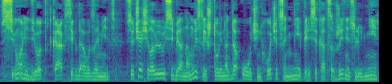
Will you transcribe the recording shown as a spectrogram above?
Все идет, как всегда, вот заметьте. Все чаще ловлю себя на мысли, что иногда очень хочется не пересекаться в жизни с людьми,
